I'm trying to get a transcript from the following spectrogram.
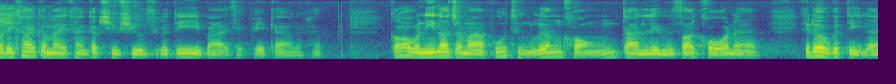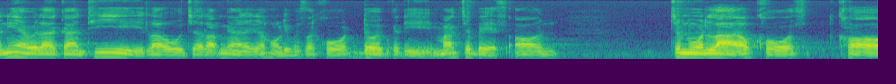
วัสดีครับกลับมาอีกครั้งกับชิวชิว Security by s e c p a y 9นะครับ ก็วันนี้เราจะมาพูดถึงเรื่องของการรีวิวซอสโค้ดนะครับ คือโดยปกติแล้วเนี่ย เวลาการที่เราจะรับงานในเรื่องของรีวิวซอสโค้ดโดยปกติมักจะ based on จำนวน line of code ของ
